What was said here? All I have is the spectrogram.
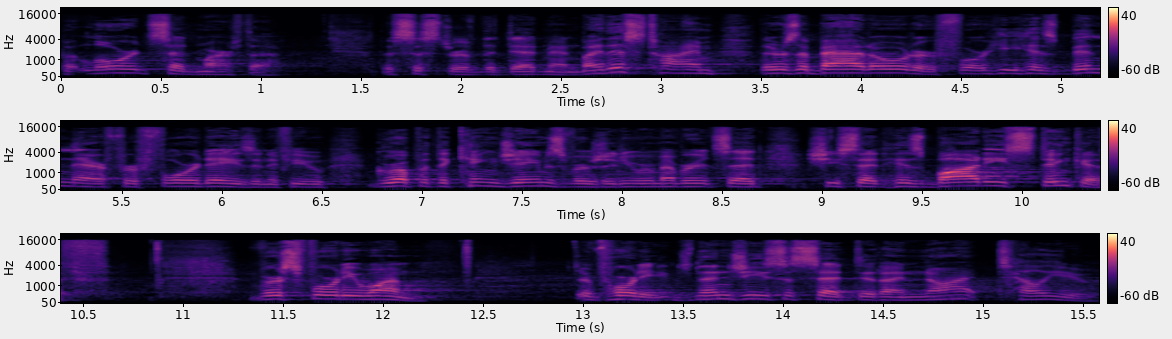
But Lord, said Martha, the sister of the dead man. By this time, there's a bad odor, for he has been there for four days. And if you grew up with the King James Version, you remember it said, She said, His body stinketh. Verse 41, 40. Then Jesus said, Did I not tell you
